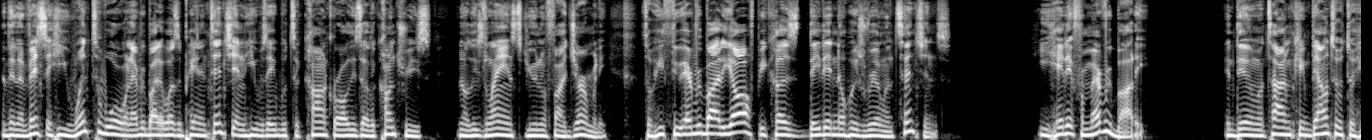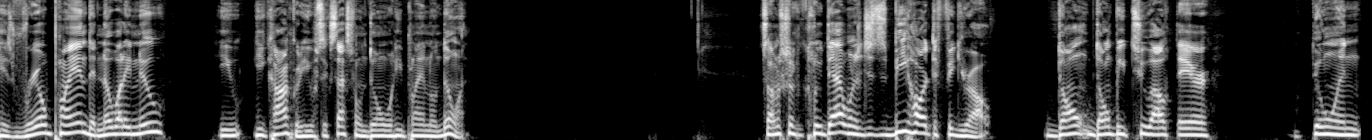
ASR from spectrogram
And then eventually he went to war when everybody wasn't paying attention. He was able to conquer all these other countries and all these lands to unify Germany. So he threw everybody off because they didn't know his real intentions. He hid it from everybody. And then when time came down to it, to his real plan that nobody knew, he he conquered. He was successful in doing what he planned on doing. So I'm just gonna conclude that one. Is just be hard to figure out. Don't don't be too out there doing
